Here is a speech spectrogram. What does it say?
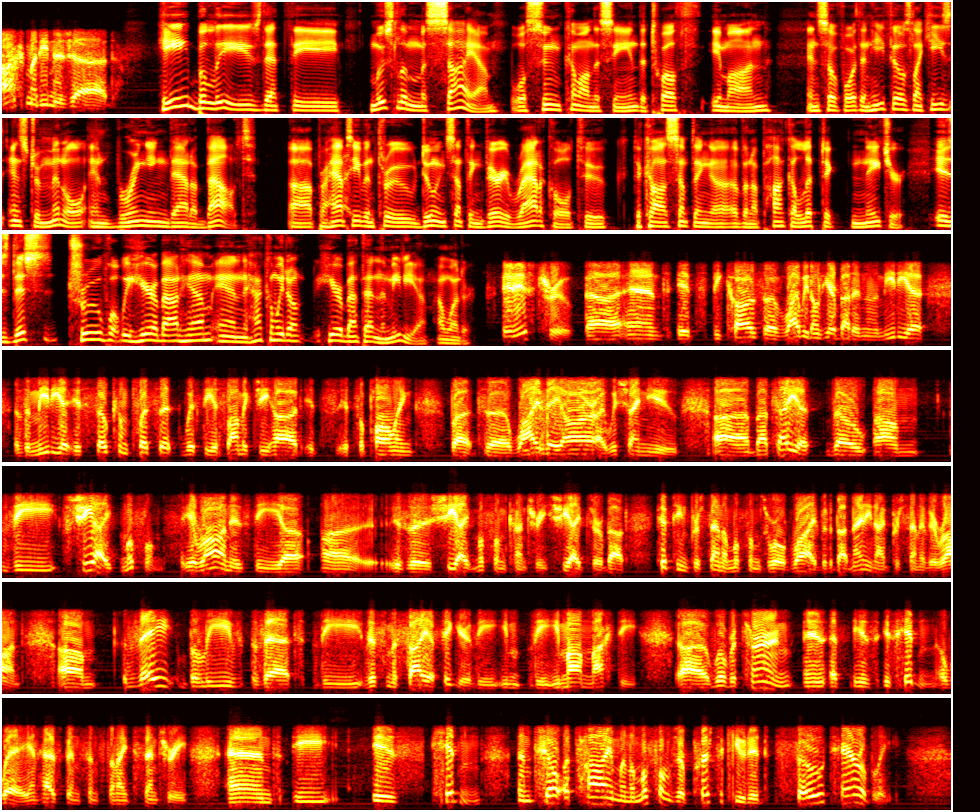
Ahmadinejad, he believes that the Muslim Messiah will soon come on the scene, the 12th Imam, and so forth, and he feels like he's instrumental in bringing that about. Uh, perhaps even through doing something very radical to to cause something uh, of an apocalyptic nature. Is this true what we hear about him, and how come we don't hear about that in the media? I wonder. It is true, uh, and it's because of why we don't hear about it in the media. The media is so complicit with the Islamic Jihad; it's it's appalling. But uh, why they are, I wish I knew. Uh, but I'll tell you though. Um, the Shiite Muslims. Iran is the uh, uh, is a Shiite Muslim country. Shiites are about 15% of Muslims worldwide, but about 99% of Iran. Um, they believe that the this Messiah figure, the the Imam Mahdi, uh, will return and is is hidden away and has been since the ninth century, and he is hidden until a time when the Muslims are persecuted so terribly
